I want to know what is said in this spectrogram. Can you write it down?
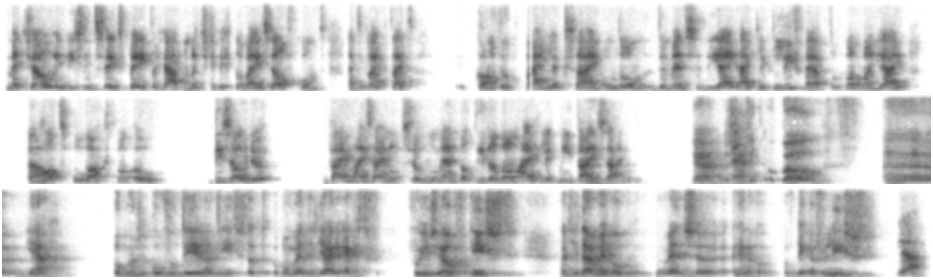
met jou in die zin steeds beter gaat. Omdat je dichter bij jezelf komt. En tegelijkertijd kan het ook pijnlijk zijn om dan de mensen die jij eigenlijk lief hebt. Of waarvan jij eh, had verwacht van, oh, die zouden bij mij zijn op zo'n moment dat die er dan eigenlijk niet bij zijn. Ja, dus het is ook wel, ehm, ja, ook een confronterend iets. Dat op het moment dat jij echt voor jezelf kiest, dat je daarmee ook mensen hè, of dingen verliest. Ja,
